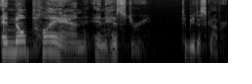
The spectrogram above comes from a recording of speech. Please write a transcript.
and no plan in history to be discovered.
